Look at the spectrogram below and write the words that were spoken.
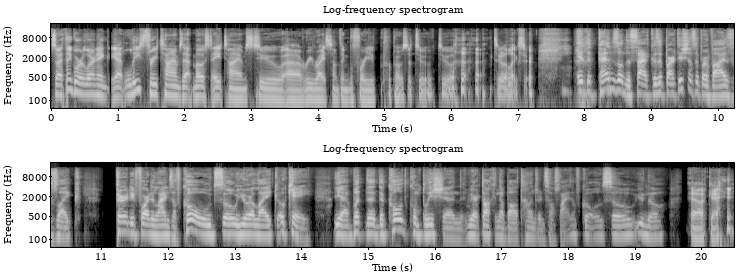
So I think we're learning at least three times, at most eight times, to uh, rewrite something before you propose it to to to Elixir. It depends on the site because the partition supervisor is like 30 40 lines of code so you're like okay yeah but the the code completion we are talking about hundreds of lines of code so you know. Yeah okay.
